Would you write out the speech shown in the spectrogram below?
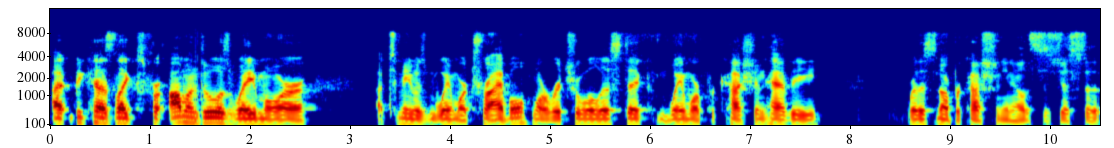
I, because like for Amon Düül is way more uh, to me was way more tribal, more ritualistic, way more percussion heavy. Where there's no percussion, you know, this is just a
